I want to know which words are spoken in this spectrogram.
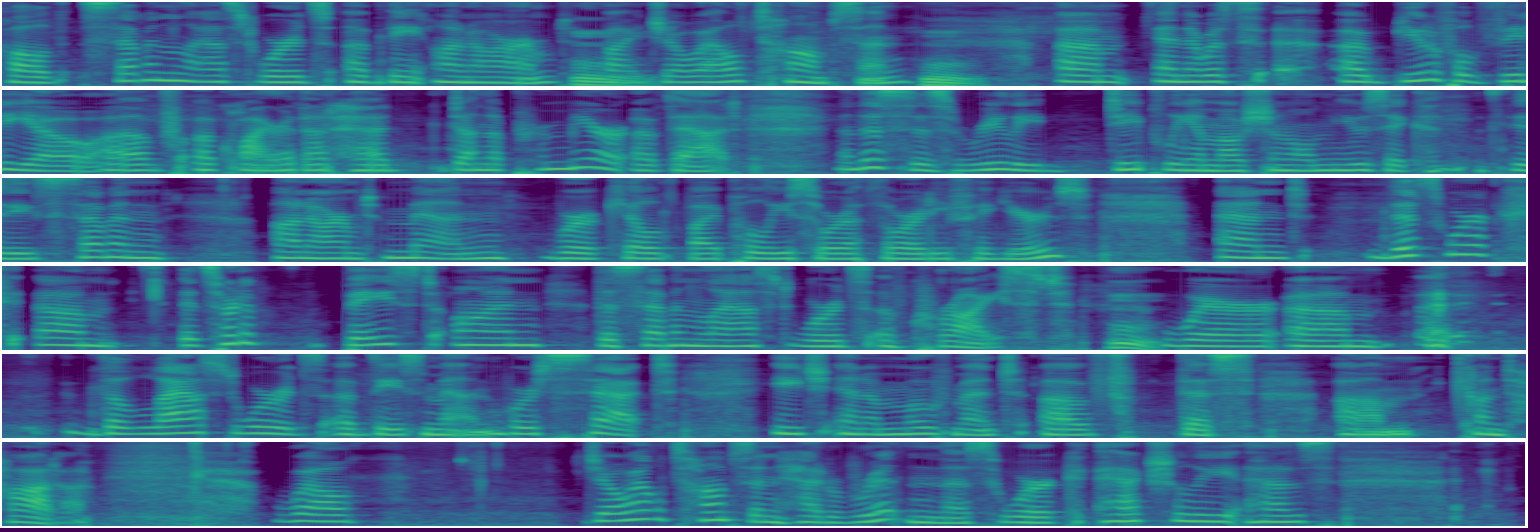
called Seven Last Words of the Unarmed by Joel Thompson. Um, and there was a a beautiful video of a choir that had done the premiere of that. And this is really deeply emotional music. The seven unarmed men were killed by police or authority figures. And this work, um, it's sort of based on the seven last words of Christ, where um, uh, the last words of these men were set each in a movement of this um, cantata. Well, Joel Thompson had written this work actually as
